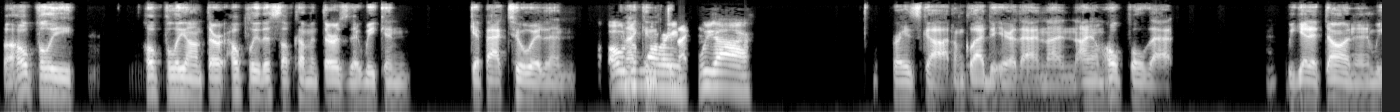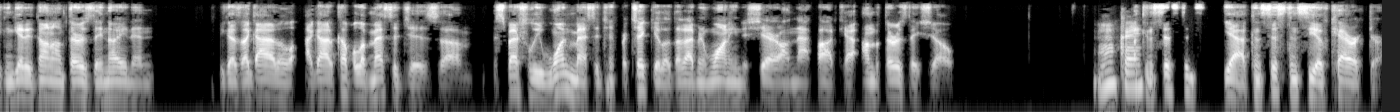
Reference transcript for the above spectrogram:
but hopefully, hopefully on thir- hopefully this upcoming Thursday we can get back to it and Oh, and I can- worry, I- we are. praise God. I'm glad to hear that, and, and I am hopeful that we get it done and we can get it done on Thursday night. And because I got a, I got a couple of messages, um, especially one message in particular that I've been wanting to share on that podcast on the Thursday show. Okay. Consistency, yeah, consistency of character.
